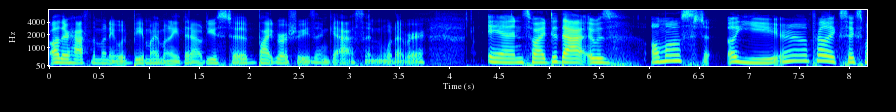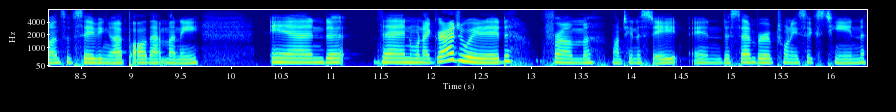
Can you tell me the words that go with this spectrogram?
other half of the money would be my money that I would use to buy groceries and gas and whatever. And so I did that. It was almost a year, probably like six months of saving up all that money. And then when I graduated from Montana State in December of 2016,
